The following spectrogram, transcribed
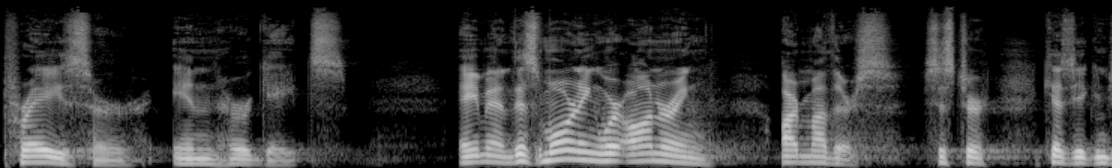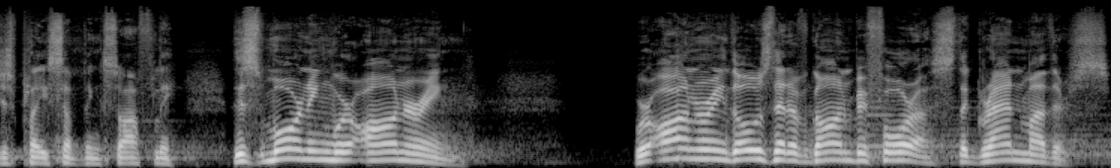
praise her in her gates. Amen. This morning we're honoring our mothers. Sister Kezia, you can just play something softly. This morning we're honoring. We're honoring those that have gone before us, the grandmothers,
